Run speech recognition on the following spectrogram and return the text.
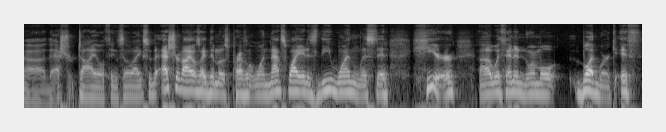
uh, the estradiol, things like. So the estradiol is like the most prevalent one. That's why it is the one listed here uh, within a normal blood work. If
